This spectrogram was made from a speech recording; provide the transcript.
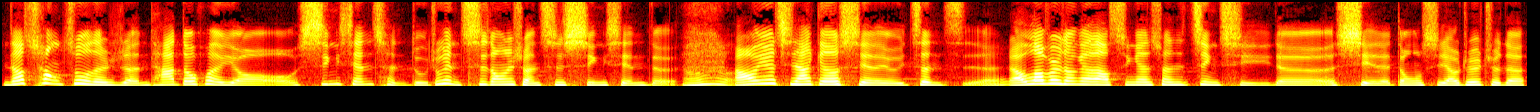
你知道创作的人他都会有新鲜程度，就跟你吃东西喜欢吃新鲜的。然然后因为其他歌都写了有一阵子，然后《Lover Don't Get Lost》应该算是近期的写的东西，我就会觉得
